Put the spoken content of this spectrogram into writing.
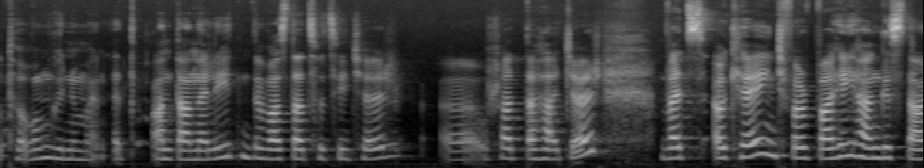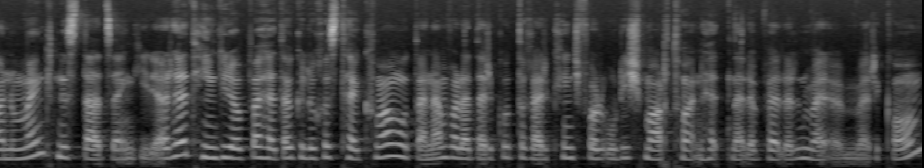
ու թողում գնում են։ Այդ անտանելի նվաստացուցիչ էր ու շատ տհաճ էր, բայց օքեյ, ինչ որ պահի հանգստանում ենք, նստած ենք իրար հետ 5 րոպե հետո գլուխս թեքում եմ ու տանամ, որ այդ երկու տղերքը ինչ որ ուրիշ մարդու են հետները բերել մեր կողմ,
